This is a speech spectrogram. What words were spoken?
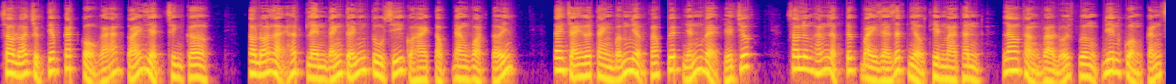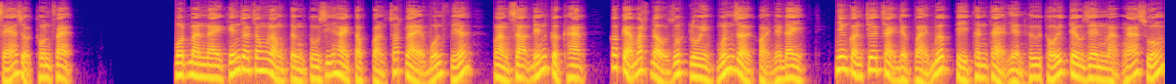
sau đó trực tiếp cắt cổ gã, toái diệt sinh cơ. Sau đó lại hất lên đánh tới những tu sĩ của hai tộc đang vọt tới. Tay trái hứa thành bấm niệm pháp quyết nhấn về phía trước. Sau lưng hắn lập tức bày ra rất nhiều thiên ma thân, lao thẳng vào đối phương, điên cuồng cắn xé rồi thôn phệ. Một màn này khiến cho trong lòng từng tu sĩ hai tộc còn sót lại ở bốn phía, hoảng sợ đến cực hạn, có kẻ bắt đầu rút lui, muốn rời khỏi nơi đây. Nhưng còn chưa chạy được vài bước thì thân thể liền hư thối kêu rên mà ngã xuống.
